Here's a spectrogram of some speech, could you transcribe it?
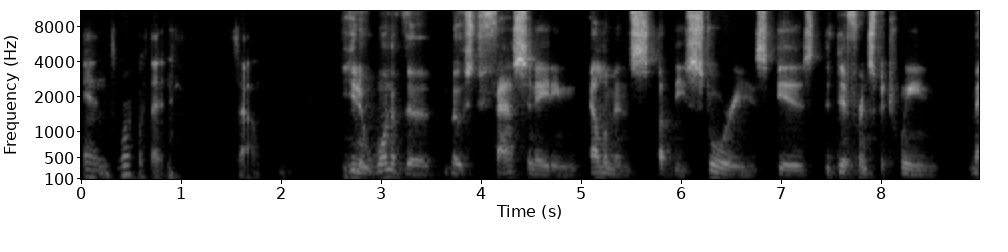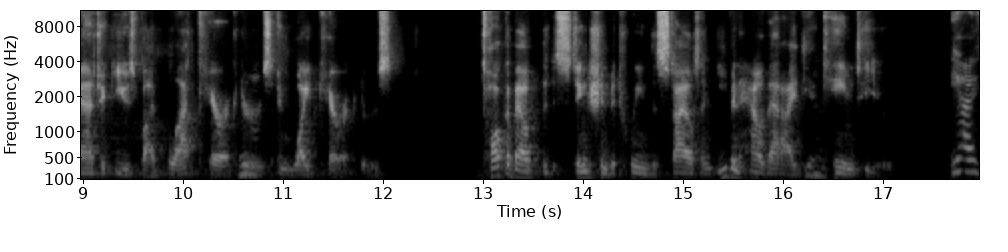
and work with it. So you know, one of the most fascinating elements of these stories is the difference between magic used by Black characters mm-hmm. and white characters. Talk about the distinction between the styles and even how that idea mm-hmm. came to you. Yeah, I,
